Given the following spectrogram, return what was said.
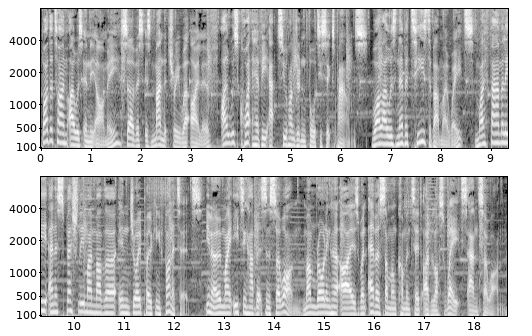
By the time I was in the army, service is mandatory where I live, I was quite heavy at 246 pounds. While I was never teased about my weight, my family and especially my mother enjoyed poking fun at it. You know, my eating habits and so on, mum rolling her eyes whenever someone commented I'd lost weight and so on.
